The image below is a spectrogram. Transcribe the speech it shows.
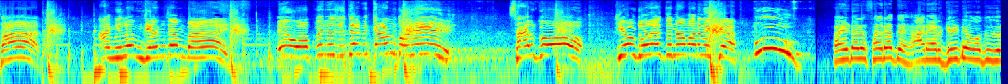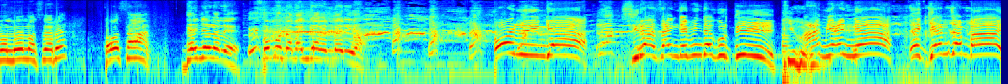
স্যার আমি লম গেম জাম ভাই। এই ওপেনে যদি আমি কাম করি স্যার গো কেউ ডরাই তো না আমার দেখে। এইটারে সাইরা দে। আর আর গেটের মধ্যে যেটা লয়ে লছে রে। ও স্যার দেন রে। কমনটা বাইঙ্গা বেরিয়া ওই রোহিঙ্গা সিরা জাঙ্গা বিন্দা করতি। আমি আইন না এই গেঞ্জাম ভাই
